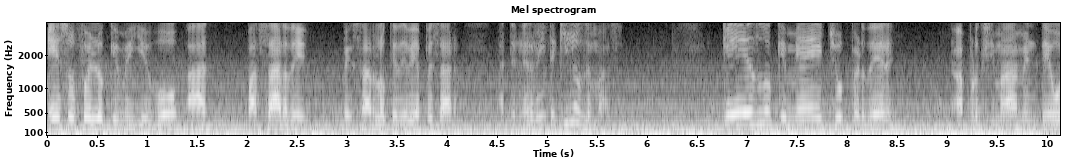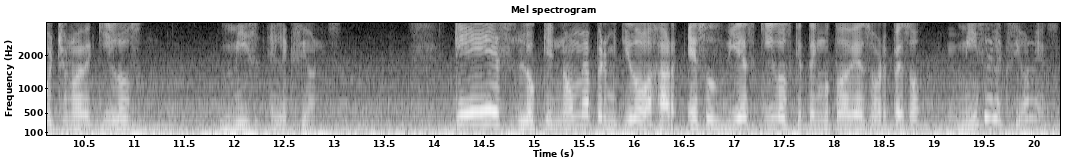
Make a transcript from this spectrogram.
Eso fue lo que me llevó a pasar de pesar lo que debía pesar a tener 20 kilos de más. ¿Qué es lo que me ha hecho perder aproximadamente 8 o 9 kilos? Mis elecciones. ¿Qué es lo que no me ha permitido bajar esos 10 kilos que tengo todavía de sobrepeso? Mis elecciones.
